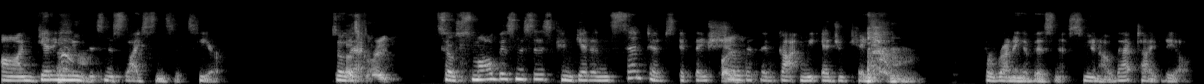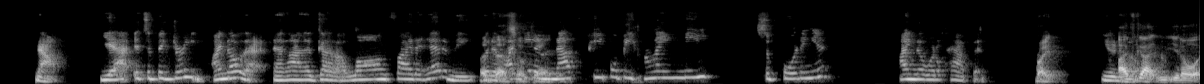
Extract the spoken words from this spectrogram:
on getting new business licenses here. So that's that, great. So small businesses can get incentives if they show right. that they've gotten the education for running a business, you know, that type deal. Now, yeah, it's a big dream. I know that. And I've got a long fight ahead of me. But, but if I get okay. enough people behind me supporting it, I know it'll happen. Right. You know? I've gotten, you know,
